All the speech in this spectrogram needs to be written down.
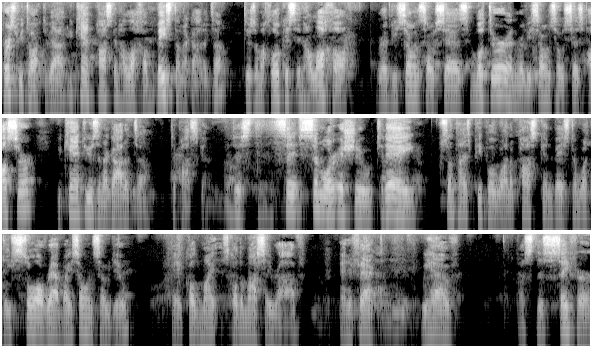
First, we talked about you can't paskin halacha based on agadata. There's a machlokus in halacha. Rabbi so and so says mutter, and Rabbi so and so says usher. You can't use an agadata to paskin. Just similar issue today. Sometimes people want to paskin based on what they saw Rabbi so and so do. Okay, called my, it's called a Maaseh Rav, and in fact, we have a, this sefer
